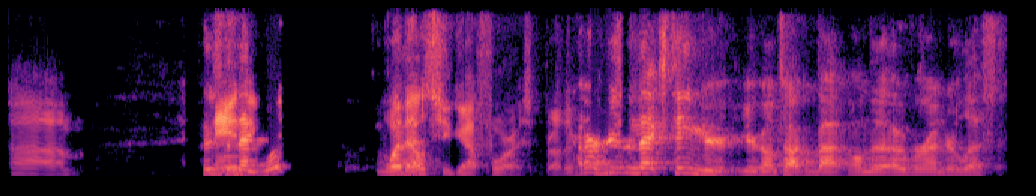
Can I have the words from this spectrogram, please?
Um, Who's the Andy, next? what what else you got for us, brother? I know, who's the next team you're you're going to talk about on the over under list?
